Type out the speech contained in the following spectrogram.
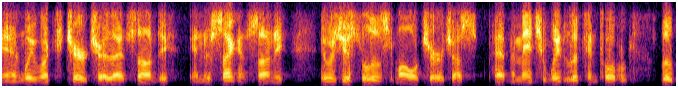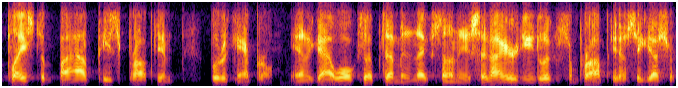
and we went to church there that Sunday. And the second Sunday, it was just a little small church. I hadn't to mention we were looking for a little place to buy a piece of property and put a camper on. And a guy walks up to me the next Sunday and said, I heard you looking for some property. I said, Yes, sir.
